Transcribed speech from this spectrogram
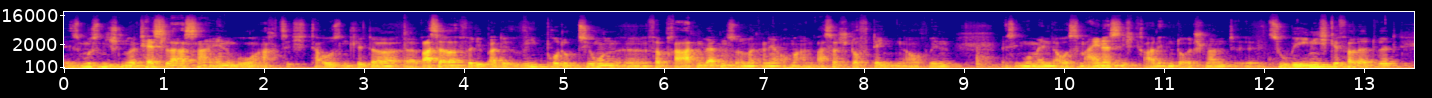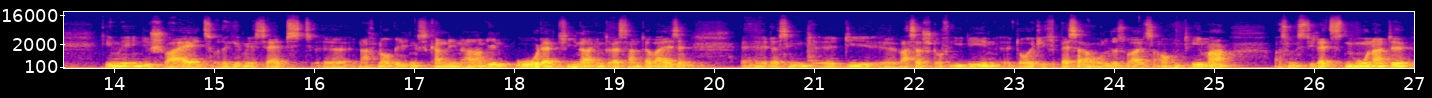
es muss nicht nur Tesla sein, wo 80.000 Liter äh, Wasser für die Batterieproduktion verbraten werden, sondern man kann ja auch mal an Wasserstoff denken, auch wenn es im Moment aus meiner Sicht gerade in Deutschland zu wenig gefördert wird. Gehen wir in die Schweiz oder gehen wir selbst äh, nach Norwegen, Skandinavien oder China interessanterweise, äh, da sind äh, die Wasserstoffideen deutlich besser und das war jetzt auch ein Thema, was uns die letzten Monate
